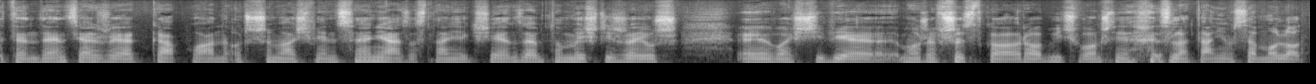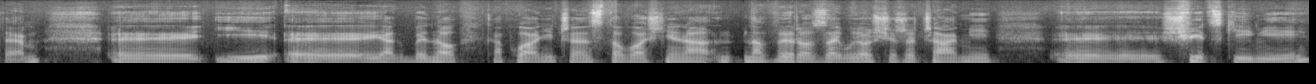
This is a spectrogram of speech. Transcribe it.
y, tendencja, że jak kapłan otrzyma święcenia, zostanie księdzem, to myśli, że już właściwie może wszystko robić, łącznie z lataniem samolotem. I jakby no, kapłani często właśnie na, na wyrost zajmują się rzeczami świeckimi,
